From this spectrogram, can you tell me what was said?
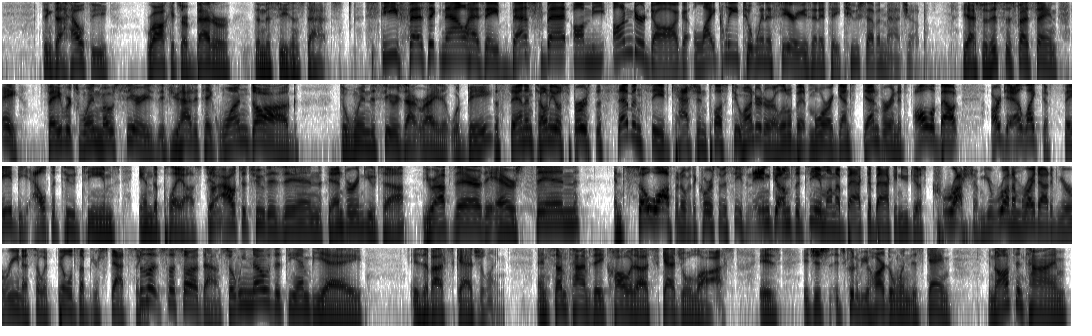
I think the healthy Rockets are better than the season stats. Steve Fezzik now has a best bet on the underdog likely to win a series, and it's a 2 7 matchup. Yeah, so this is Fez saying, hey, favorites win most series. If you had to take one dog to win the series outright, it would be the San Antonio Spurs, the seven seed, cash in plus 200 or a little bit more against Denver. And it's all about RJ, I like to fade the altitude teams in the playoffs. So altitude is in Denver and Utah. You're up there, the air's thin. And so often over the course of a season, in comes a team on a back to back, and you just crush them. You run them right out of your arena, so it builds up your stats. So, so let's let's slow it down. So we know that the NBA is about scheduling, and sometimes they call it a schedule loss. Is it just it's going to be hard to win this game, and oftentimes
